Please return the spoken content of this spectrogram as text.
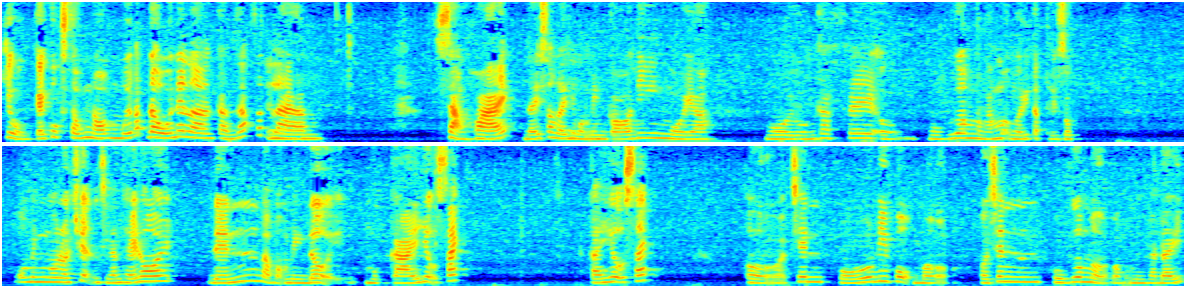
kiểu cái cuộc sống nó mới bắt đầu ấy, nên là cảm giác rất ừ. là sảng khoái đấy xong đấy thì ừ. bọn mình có đi ngồi à, ngồi uống cà phê ở hồ gươm và ngắm mọi người đi tập thể dục. Bọn mình ngồi nói chuyện chỉ cần thế thôi. Đến và bọn mình đợi một cái hiệu sách. Cái hiệu sách ở trên phố đi bộ mở ở trên Hồ Gươm mở và bọn mình vào đấy.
